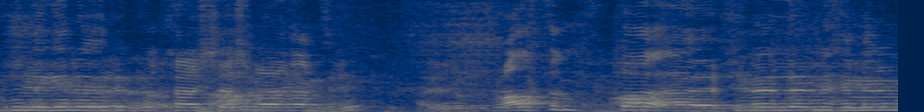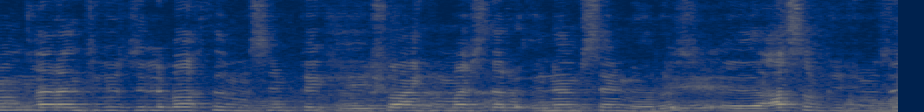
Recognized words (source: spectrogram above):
Bugün de gene öyle bir karşılaşmalardan biri. Altın kupa e, finallerine hemen hemen garanti gözüyle baktığımız için pek e, şu anki maçları önemsemiyoruz. E, asıl gücümüzü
